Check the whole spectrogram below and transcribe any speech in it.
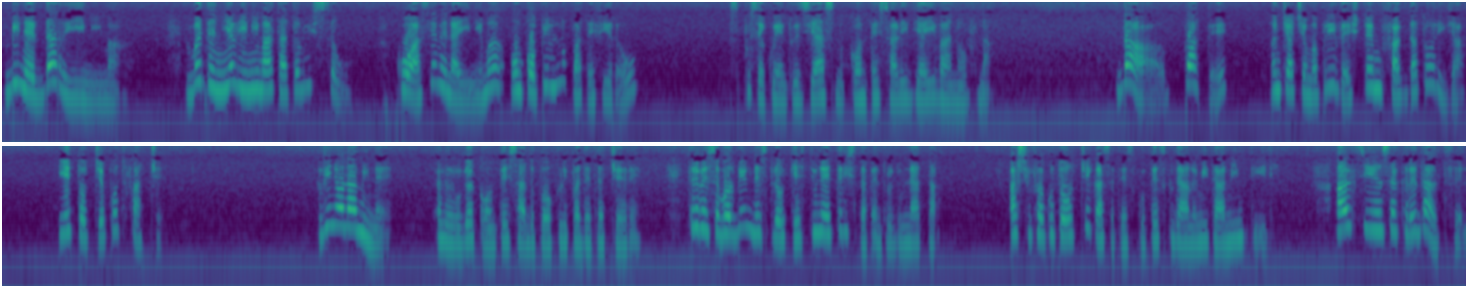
bine, dar inima. Văd în el inima tatălui său. Cu o asemenea inimă, un copil nu poate fi rău, spuse cu entuziasm contesa Lidia Ivanovna. Da, poate. În ceea ce mă privește, îmi fac datoria. E tot ce pot face. Vino la mine, îl rugă contesa după o clipă de tăcere. Trebuie să vorbim despre o chestiune tristă pentru dumneata. Aș fi făcut orice ca să te scutesc de anumite amintiri. Alții însă cred altfel.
